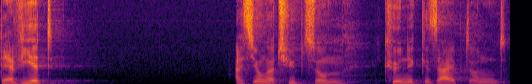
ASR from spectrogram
Der wird als junger Typ zum König gesalbt und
